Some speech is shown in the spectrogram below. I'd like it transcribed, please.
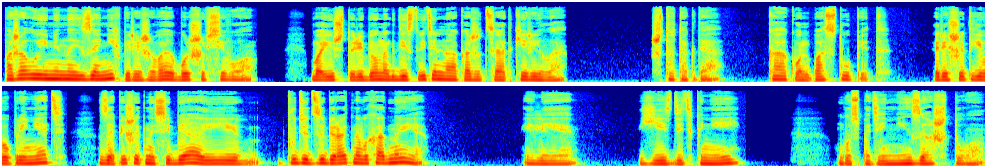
Пожалуй, именно из-за них переживаю больше всего. Боюсь, что ребенок действительно окажется от Кирилла. Что тогда? Как он поступит? Решит его принять? Запишет на себя и будет забирать на выходные? Или ездить к ней? Господи, ни за что.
